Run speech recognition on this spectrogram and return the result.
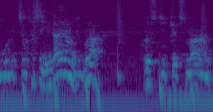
모르겠지만 사실 인간이라면 누구나 그럴 수도 있겠지만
